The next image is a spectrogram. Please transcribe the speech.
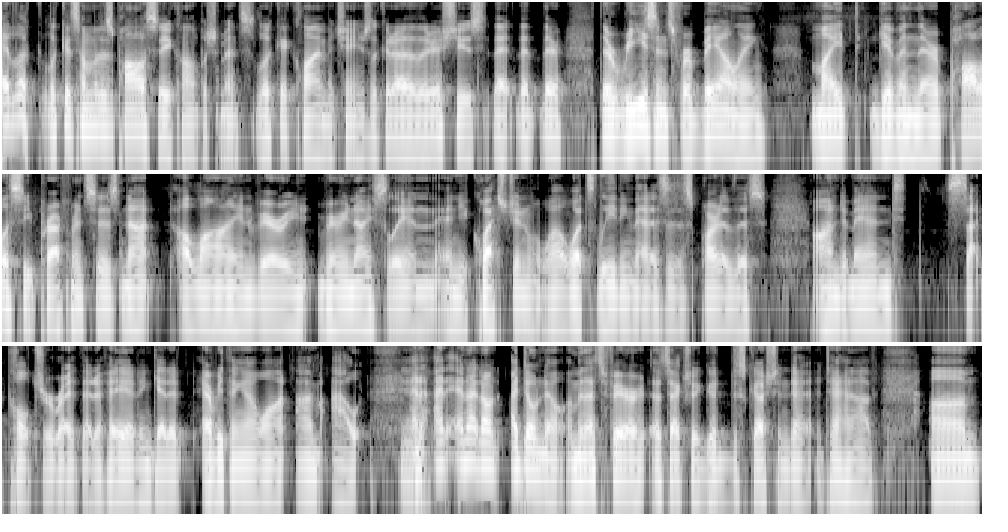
hey, look, look at some of his policy accomplishments. Look at climate change. Look at other issues. That that their their reasons for bailing might, given their policy preferences, not align very very nicely. And and you question, well, what's leading that? Is this part of this on demand culture, right? That if hey, I didn't get it everything I want, I'm out. Yeah. And and I don't I don't know. I mean, that's fair. That's actually a good discussion to to have. Um,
